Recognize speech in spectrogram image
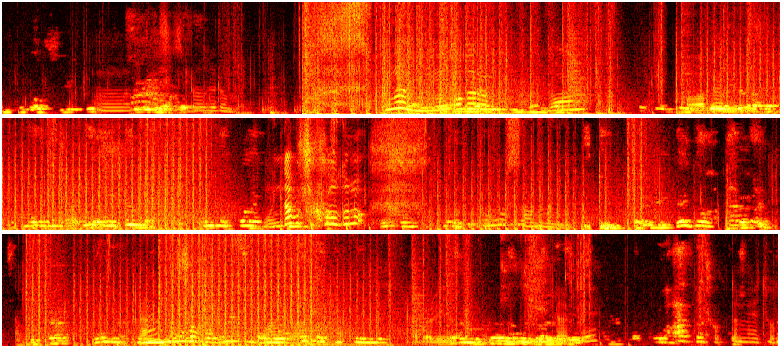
Bu çok var. alırım. Ulan niye kadarım? Lan oyunda bu şık olduğunu Ama sanmayın. Ben bu şok olduğunu Ha böyle yapıyorum. Şeylerle çok da net uçak.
